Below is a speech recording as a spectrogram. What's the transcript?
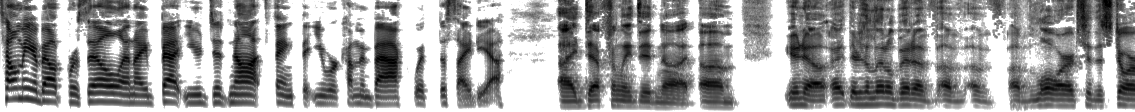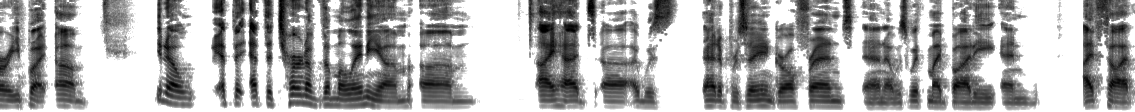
tell me about Brazil. And I bet you did not think that you were coming back with this idea. I definitely did not. Um, you know, uh, there's a little bit of, of of of lore to the story, but um, you know, at the at the turn of the millennium, um, I had uh, I was I had a Brazilian girlfriend, and I was with my buddy, and I thought,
